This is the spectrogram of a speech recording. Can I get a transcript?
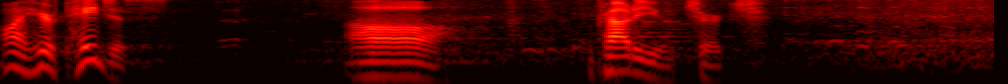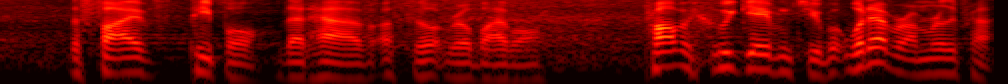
Oh, I hear pages. Oh, I'm proud of you, church. The five people that have a real Bible. Probably we gave them to you, but whatever, I'm really proud.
